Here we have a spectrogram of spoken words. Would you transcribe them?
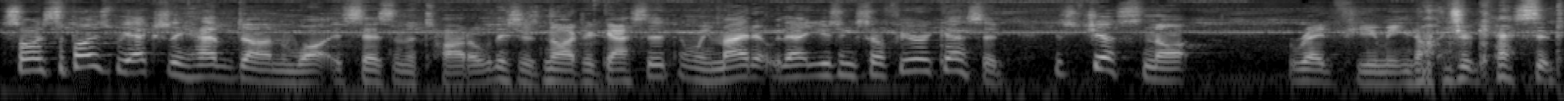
So I suppose we actually have done what it says in the title. This is nitric acid, and we made it without using sulfuric acid. It's just not red fuming nitric acid.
